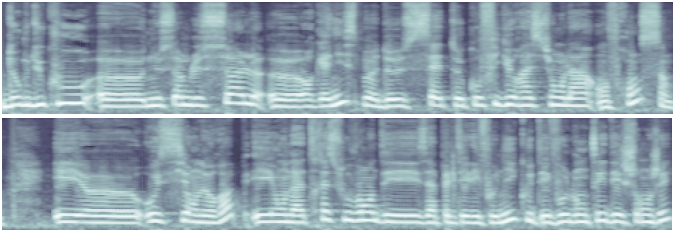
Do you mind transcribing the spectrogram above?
Donc, du coup, euh, nous sommes le seul euh, organisme de cette configuration-là en France et aussi en Europe, et on a très souvent des appels téléphoniques ou des volontés d'échanger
